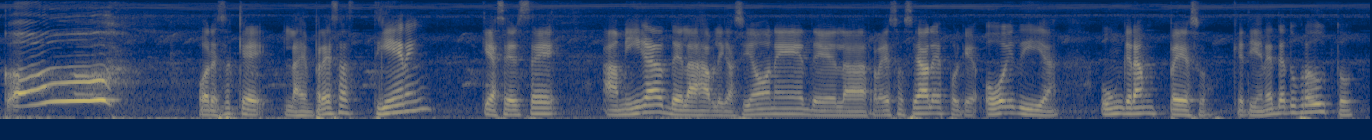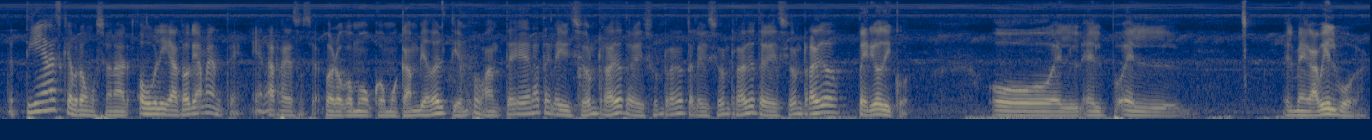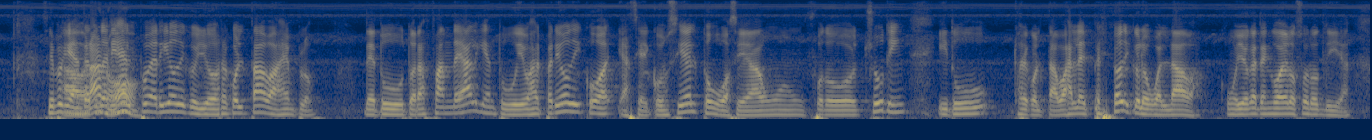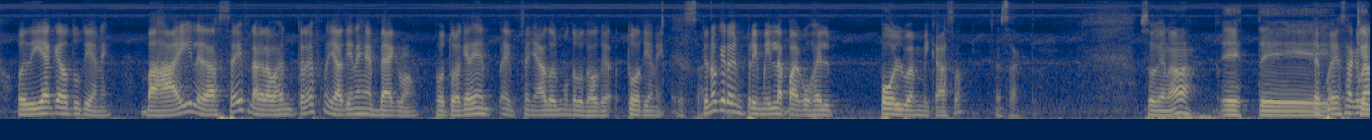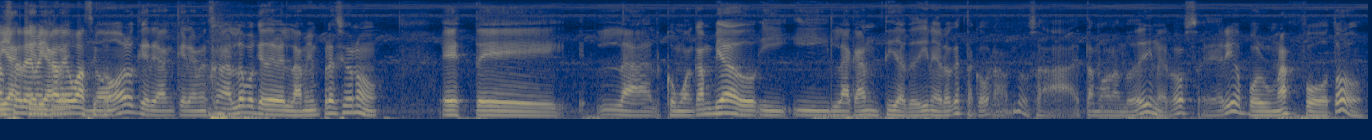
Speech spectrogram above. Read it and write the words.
Oh. Por eso es que las empresas tienen que hacerse amigas de las aplicaciones, de las redes sociales, porque hoy día un gran peso que tienes de tu producto te tienes que promocionar obligatoriamente en las redes sociales. Pero como, como ha cambiado el tiempo, antes era televisión, radio, televisión, radio, televisión, radio, televisión, radio, periódico. O el, el, el, el mega billboard. Sí, porque antes tenías el periódico y yo recortaba, ejemplo, de tu, tú eras fan de alguien, tú ibas al periódico, y hacías el concierto o hacías un photo shooting y tú recortabas el periódico y lo guardabas, como yo que tengo de los otros días. Hoy día, ¿qué tú tienes? Vas ahí, le das save, la grabas en tu teléfono y ya tienes en background. Porque tú le quieres en- enseñar a todo el mundo que tú, lo- tú lo tienes. Exacto. Yo no quiero imprimirla para coger polvo en mi casa. Exacto. So que nada, este... Después de esa clase de mercadeo básico. No, lo querían, quería mencionarlo porque de verdad me impresionó este la cómo ha cambiado y, y la cantidad de dinero que está cobrando. O sea, estamos hablando de dinero serio por una foto.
